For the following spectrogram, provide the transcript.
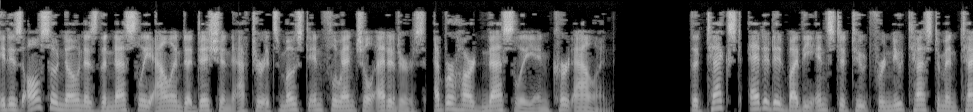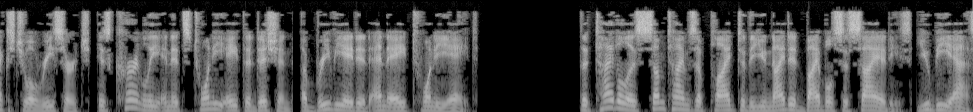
It is also known as the Nestle Aland edition after its most influential editors, Eberhard Nestle and Kurt Aland. The text, edited by the Institute for New Testament Textual Research, is currently in its 28th edition, abbreviated NA 28. The title is sometimes applied to the United Bible Society's UBS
